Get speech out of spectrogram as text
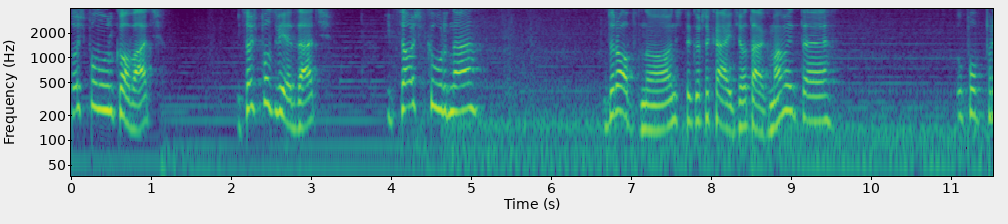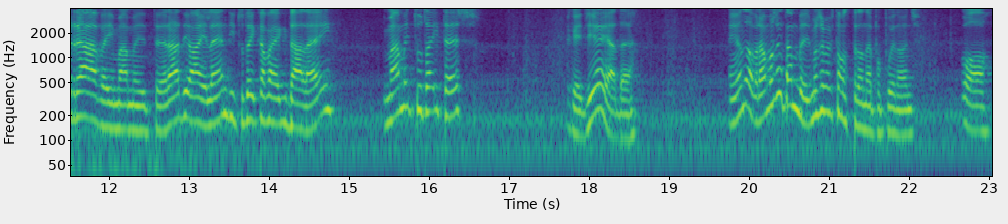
coś ponurkować i coś pozwiedzać i coś, kurna, dropnąć, tylko czekajcie, o tak, mamy te... Tu po prawej mamy te Radio Island i tutaj kawałek dalej. I mamy tutaj też... Czekaj, gdzie ja jadę? Ej, no dobra, może tam być, możemy w tą stronę popłynąć. O,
